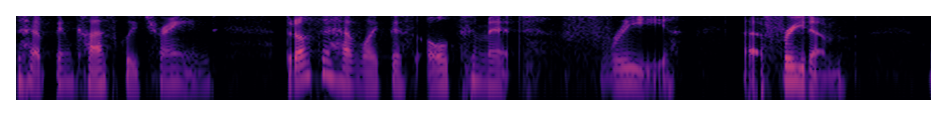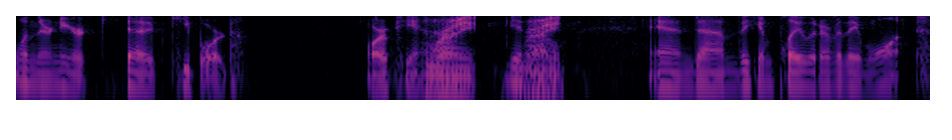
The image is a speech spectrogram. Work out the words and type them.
have been classically trained, but also have like this ultimate free uh, freedom when they're near a keyboard or a piano right, you know, right. and um, they can play whatever they want,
